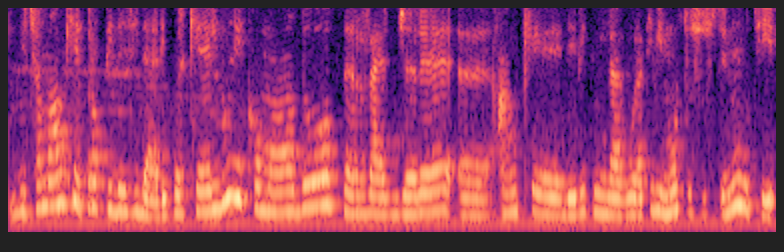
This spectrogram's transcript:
diciamo anche i propri desideri, perché è l'unico modo per reggere eh, anche dei ritmi lavorativi molto sostenuti,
